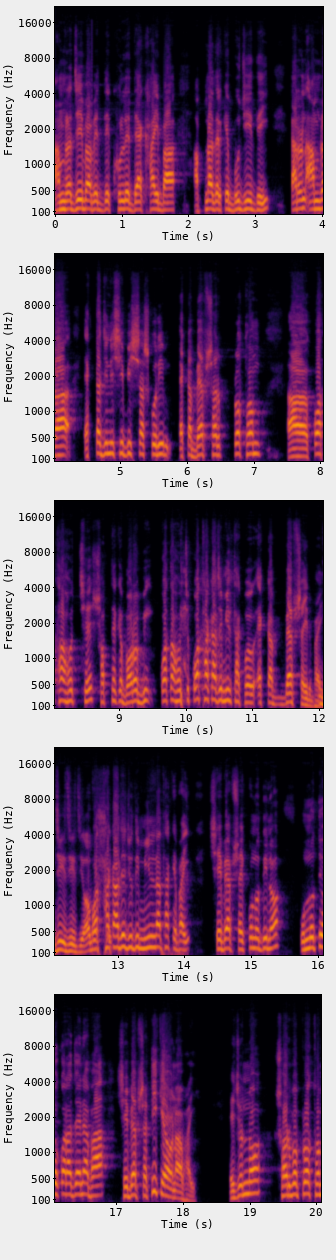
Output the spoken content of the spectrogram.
আমরা যেভাবে খুলে দেখাই বা আপনাদেরকে বুঝিয়ে দিই কারণ আমরা একটা জিনিসই বিশ্বাস করি একটা ব্যবসার প্রথম কথা হচ্ছে সব থেকে বড় কথা হচ্ছে কথা কাজে মিল থাকবে একটা ব্যবসায়ীর ভাই। জি জি জি কথা কাজে যদি মিল না থাকে ভাই সেই ব্যবসায় কোনোদিনও উন্নতিও করা যায় না বা সেই ব্যবসা টিকেও না ভাই। এই জন্য সর্বপ্রথম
